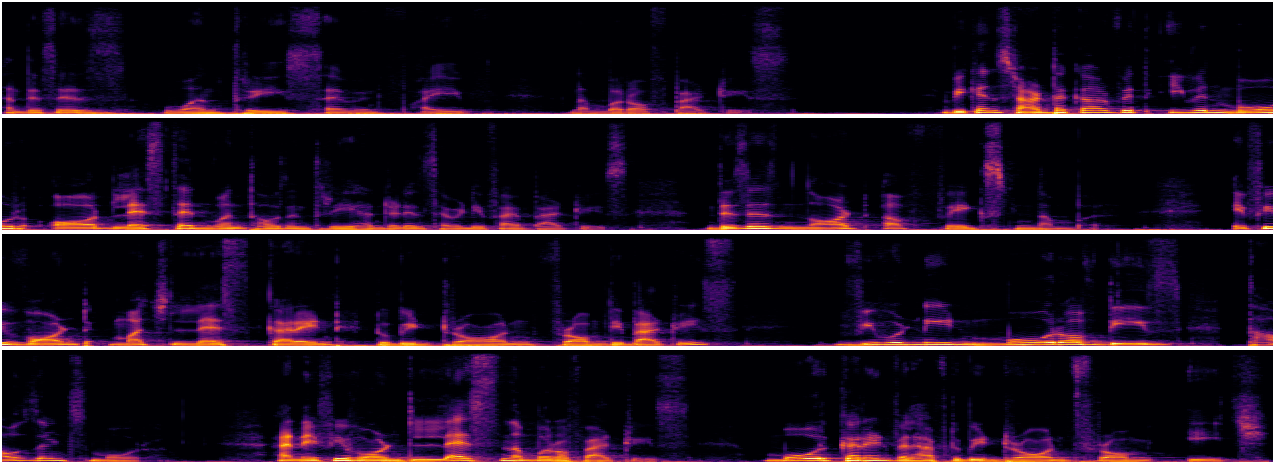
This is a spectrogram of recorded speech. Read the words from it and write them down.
and this is 1375 number of batteries. We can start the car with even more or less than 1375 batteries. This is not a fixed number. If we want much less current to be drawn from the batteries, we would need more of these thousands more. And if we want less number of batteries, more current will have to be drawn from each,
